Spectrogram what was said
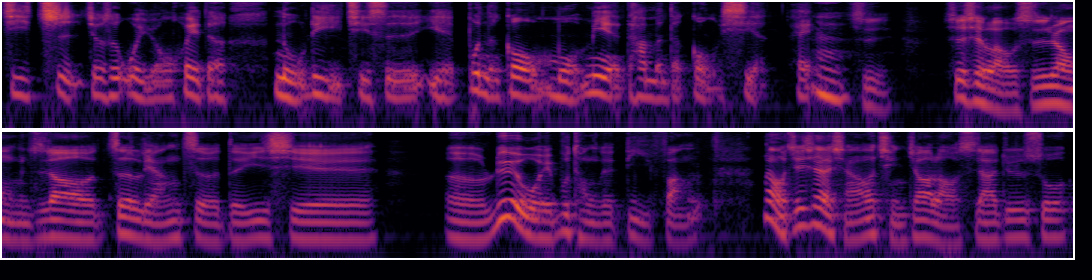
机制，就是委员会的努力，其实也不能够抹灭他们的贡献。嘿，嗯，是。谢谢老师，让我们知道这两者的一些呃略微不同的地方。那我接下来想要请教老师啊，就是说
